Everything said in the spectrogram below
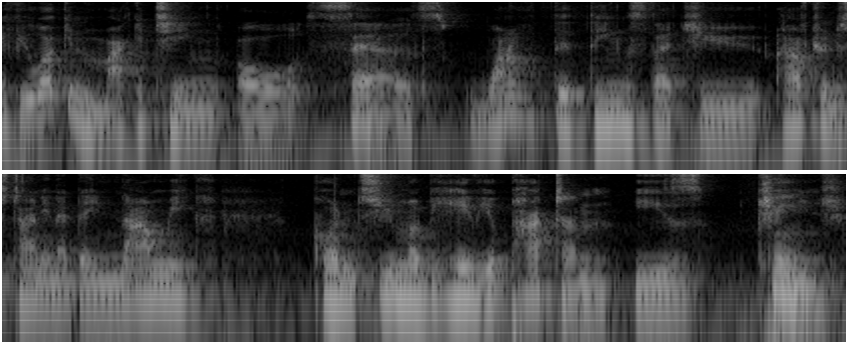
if you work in marketing or sales, one of the things that you have to understand in a dynamic consumer behavior pattern is change.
